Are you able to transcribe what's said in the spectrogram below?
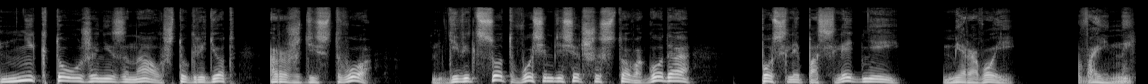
Никто уже не знал, что грядет Рождество 986 года после последней мировой войны.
